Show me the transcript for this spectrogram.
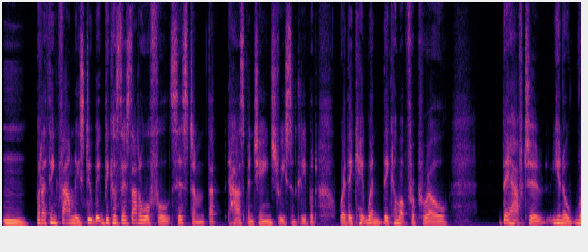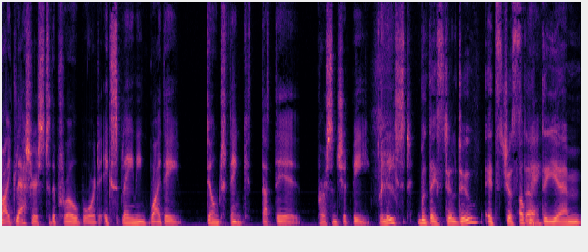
but I think families do because there's that awful system that has been changed recently. But where they ca when they come up for parole, they have to you know write letters to the parole board explaining why they don't think that the person should be released. Well, they still do. It's just Okay. that the um,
